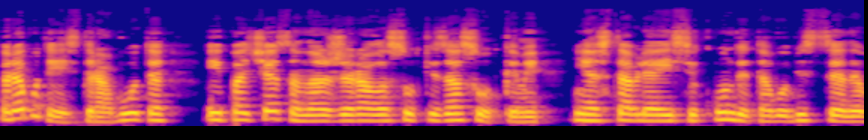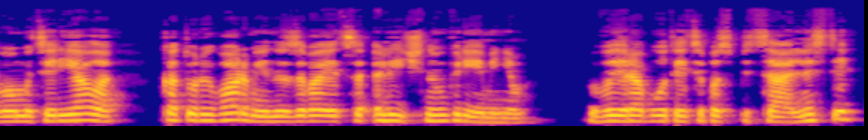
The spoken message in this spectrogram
Работа есть работа, и подчас она сжирала сутки за сутками, не оставляя секунды того бесценного материала, который в армии называется личным временем. «Вы работаете по специальности?»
